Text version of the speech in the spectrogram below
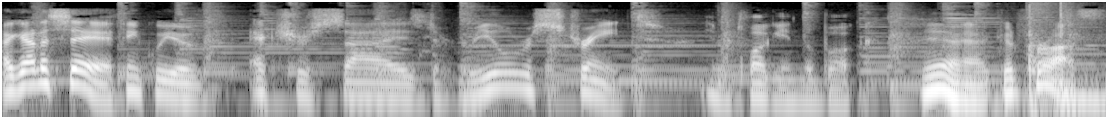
I gotta say, I think we have exercised real restraint in plugging the book. Yeah, good for us.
